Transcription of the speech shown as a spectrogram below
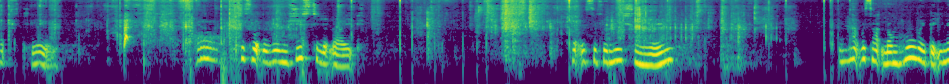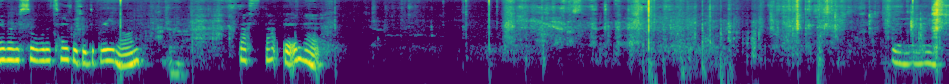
Oh, cool. Oh, this is what the rooms used to look like. That was the Venetian room. And that was that long hallway bit, you know where we saw all the tables with the green on? That's that bit, isn't it? Yeah,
